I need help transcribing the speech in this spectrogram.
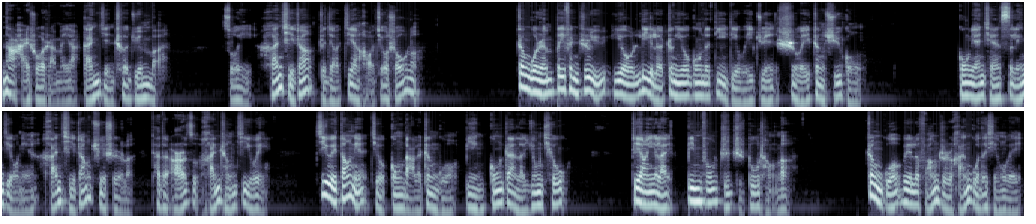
那还说什么呀？赶紧撤军吧！所以韩启章这叫见好就收了。郑国人悲愤之余，又立了郑幽公的弟弟为君，视为郑虚公。公元前四零九年，韩启章去世了，他的儿子韩成继位。继位当年就攻打了郑国，并攻占了雍丘。这样一来，兵锋直指都城了。郑国为了防止韩国的行为，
